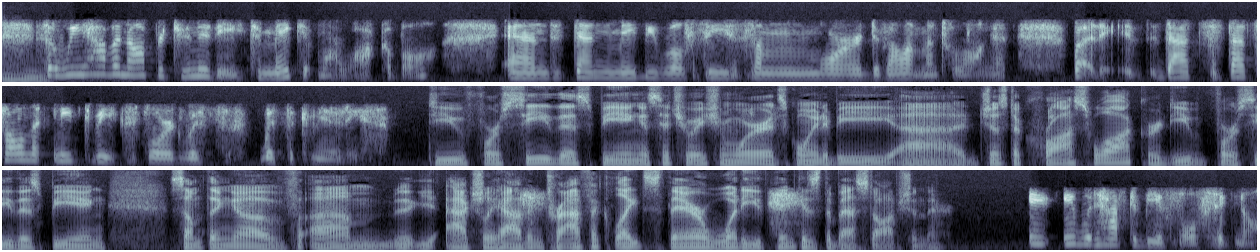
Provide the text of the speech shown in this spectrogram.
Mm-hmm. So we have an opportunity to make it more walkable, and then maybe we'll see some more development along it. But that's that's all that needs to be explored with with the communities do you foresee this being a situation where it's going to be uh, just a crosswalk, or do you foresee this being something of um, actually having traffic lights there? What do you think is the best option there? It, it, would have to be a full signal.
